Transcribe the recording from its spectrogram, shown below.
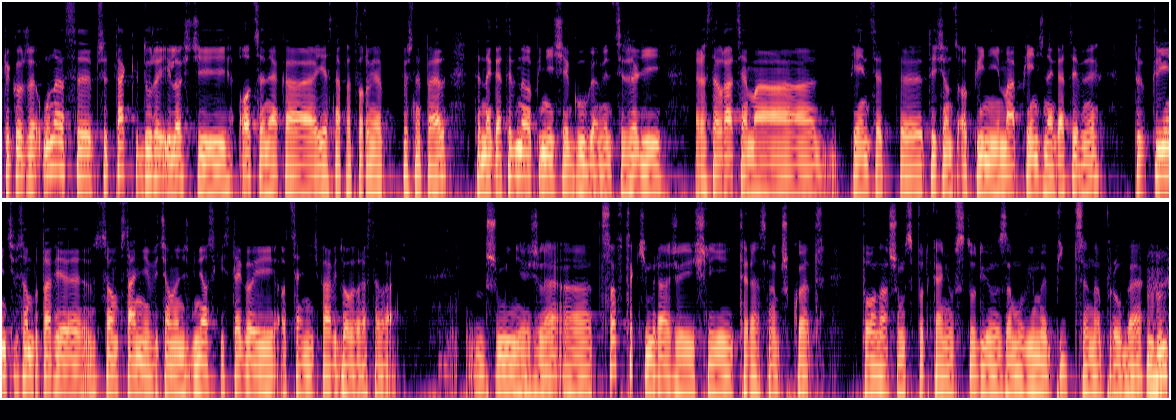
tylko że u nas e, przy tak dużej ilości ocen, jaka jest na platformie pyszne.pl, te negatywne opinie się gubią, więc jeżeli restauracja ma 500, 1000 e, opinii, ma 5 negatywnych, to klienci są, potrafię, są w stanie wyciągnąć wnioski z tego i ocenić prawidłową restaurację. Brzmi nieźle. A co w takim razie, jeśli teraz na przykład po naszym spotkaniu w studiu zamówimy pizzę na próbę, mhm.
